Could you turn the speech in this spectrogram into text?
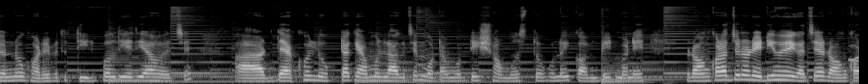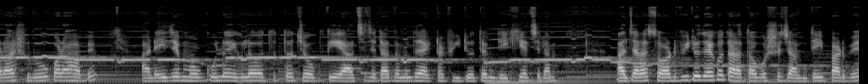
জন্য ঘরের ভেতর তিরপল দিয়ে দেওয়া হয়েছে। আর দেখো লুকটা কেমন লাগছে? মোটামুটি সমস্তগুলোই কমপ্লিট মানে রং করার জন্য রেডি হয়ে গেছে। রং করা শুরুও করা হবে। আর এই যে মুখগুলো, এগুলো তো চোখ দিয়ে আছে, যেটা তোমাদের একটা ভিডিওতে আমি দেখিয়েছিলাম। আর যারা শর্ট ভিডিও দেখো, তারা তো অবশ্যই জানতেই পারবে।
